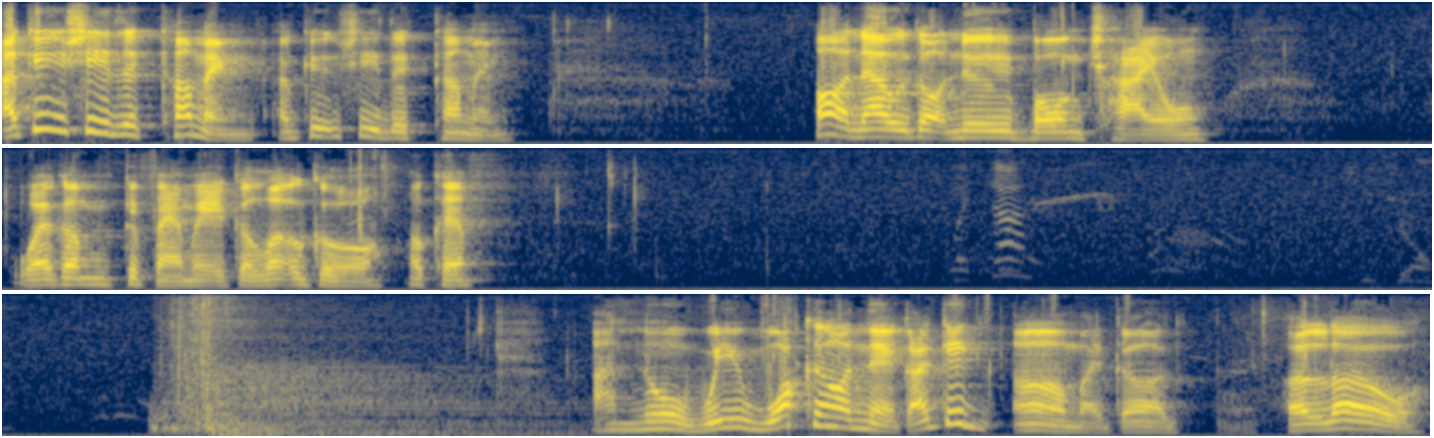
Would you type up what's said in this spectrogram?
I couldn't see this coming. I couldn't see this coming. Oh, now we got newborn child. Welcome to family. It's a little girl. Okay. I know we're working on it. I get. Oh my god. Hello.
